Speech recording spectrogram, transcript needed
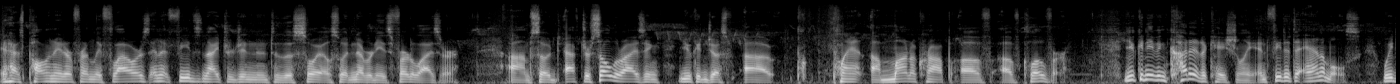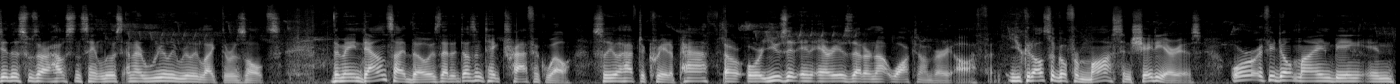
It has pollinator friendly flowers and it feeds nitrogen into the soil so it never needs fertilizer. Um, so after solarizing, you can just uh, plant a monocrop of, of clover. You can even cut it occasionally and feed it to animals. We did this with our house in St. Louis and I really, really liked the results. The main downside though is that it doesn't take traffic well, so you'll have to create a path or, or, use it in areas that are not walked on very often. You could also go for moss in shady areas, or if you don't mind being in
